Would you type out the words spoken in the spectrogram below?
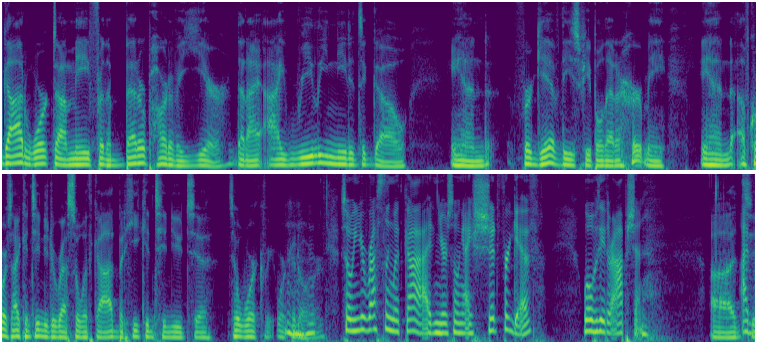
God worked on me for the better part of a year. That I, I really needed to go and forgive these people that had hurt me. And of course, I continued to wrestle with God, but He continued to to work work it over. So when you're wrestling with God and you're saying, I should forgive, what was the other option? Uh, I'd to-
